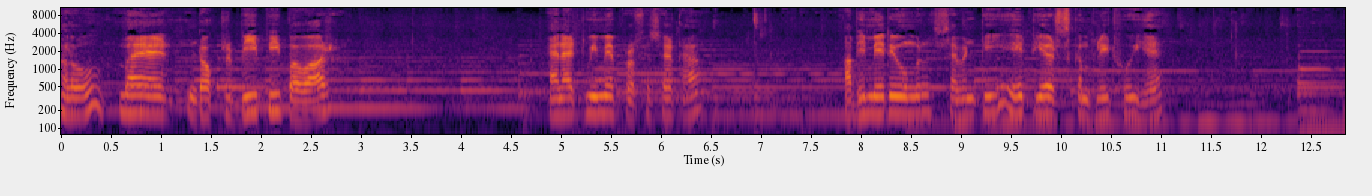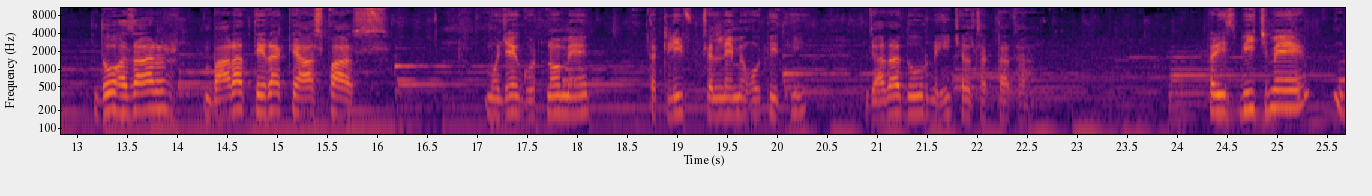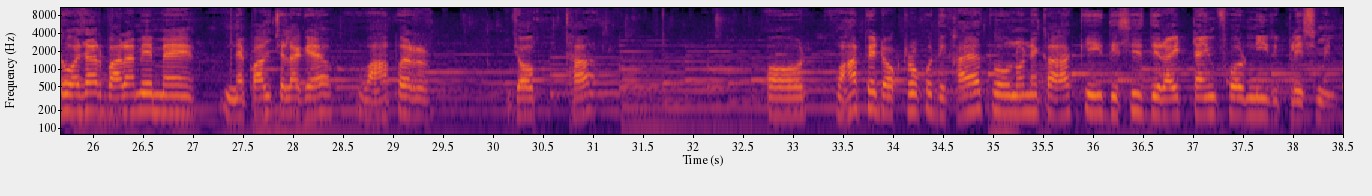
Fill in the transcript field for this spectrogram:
Hello मैं doctor B P Pawar anatomy में professor था। अभी मेरी उम्र 78 इयर्स कंप्लीट हुई है। 2012-13 के आसपास मुझे घुटनों में तकलीफ़ चलने में होती थी, ज़्यादा दूर नहीं चल सकता था। पर इस बीच में 2012 में मैं नेपाल चला गया, वहाँ पर जॉब था। और वहाँ पे डॉक्टरों को दिखाया तो उन्होंने कहा कि this is the right time for knee replacement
